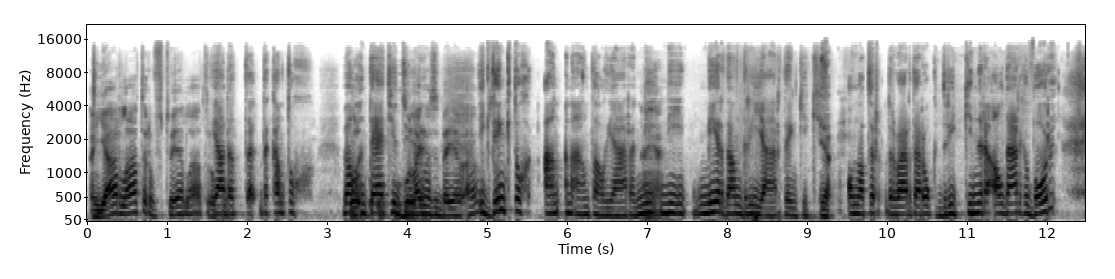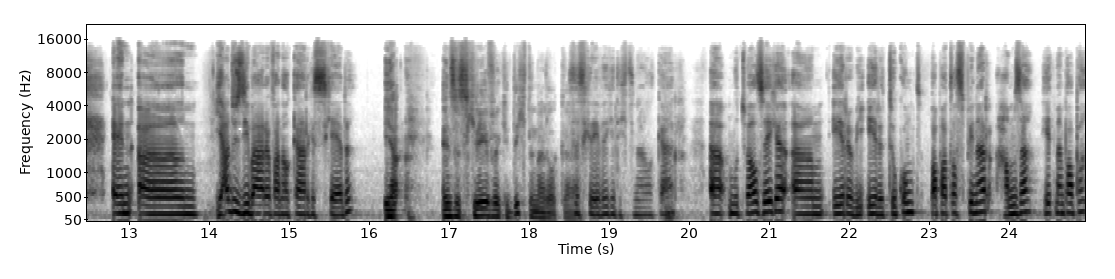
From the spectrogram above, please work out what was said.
een jaar later of twee jaar later? Ja, dat, dat, dat, kan toch wel hoe, een tijdje hoe, duren. Hoe lang was het bij jou oud? Ik denk toch aan een aantal jaren. Niet, ah, ja. niet meer dan drie jaar, denk ik. Ja. Omdat er, er waren daar ook drie kinderen al daar geboren. En uh, ja, dus die waren van elkaar gescheiden. Ja. En ze schreven gedichten naar elkaar. Ze schreven gedichten naar elkaar. Ik uh, moet wel zeggen, um, ere wie ere toekomt. Papa Taspinar, Hamza heet mijn papa,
